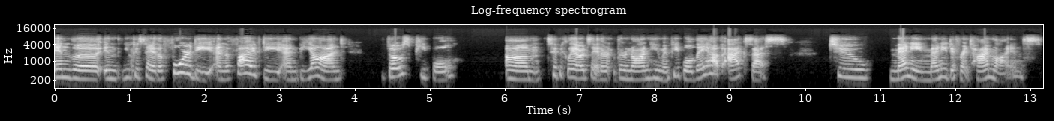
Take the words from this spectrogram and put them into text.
in the in you could say the 4D and the 5D and beyond, those people um, typically I would say they're they're non-human people. They have access to many many different timelines,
